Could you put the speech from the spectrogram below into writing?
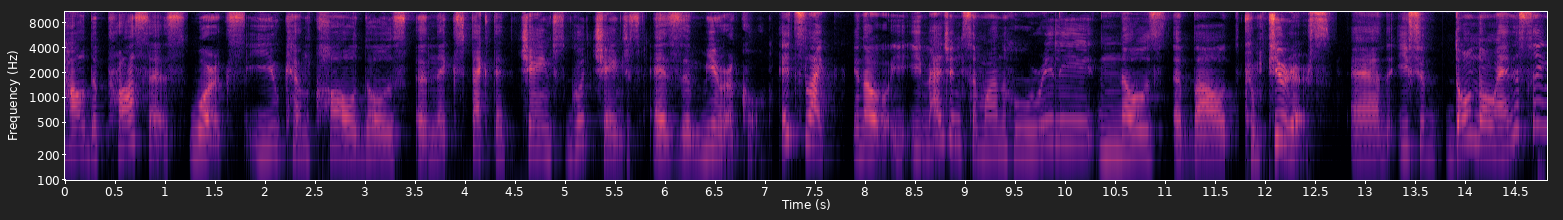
how the process works, you can call those unexpected changes, good changes, as a miracle. It's like, you know, imagine someone who really knows about computers. And if you don't know anything,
